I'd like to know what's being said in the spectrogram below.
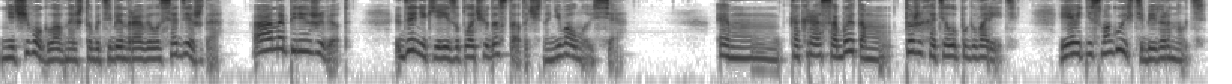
Ничего, главное, чтобы тебе нравилась одежда, а она переживет. Денег я ей заплачу достаточно, не волнуйся. Эм, как раз об этом тоже хотела поговорить. Я ведь не смогу их тебе вернуть.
